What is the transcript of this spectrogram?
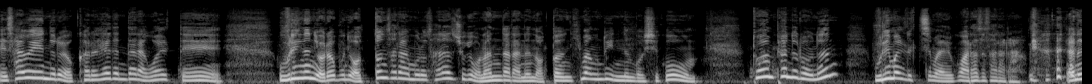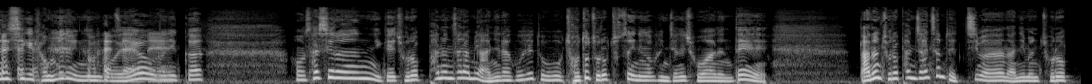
예, 사회인으로 역할을 해야 된다라고 할 때 우리는 여러분이 어떤 사람으로 살아주기 원한다라는 어떤 희망도 있는 것이고 또 한편으로는 우리 말 듣지 말고 알아서 살아라 라는 식의 격려도 있는. 거예요. 네. 그러니까 어, 사실은 이게 졸업하는 사람이 아니라고 해도 저도 졸업 축사 있는 거 굉장히 좋아하는데 나는 졸업한 지 한참 됐지만 아니면 졸업과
